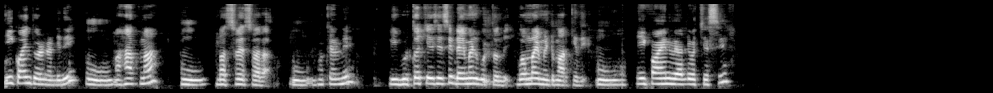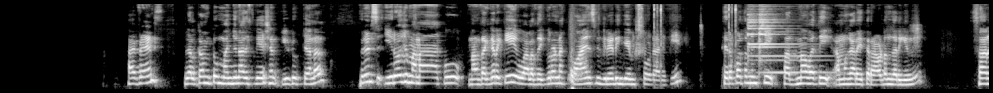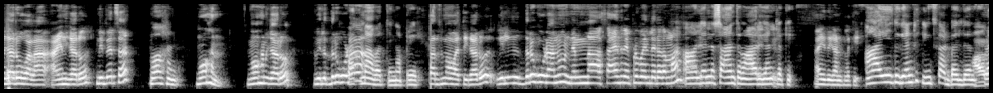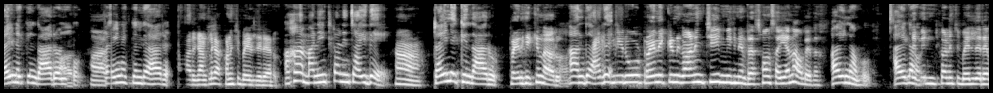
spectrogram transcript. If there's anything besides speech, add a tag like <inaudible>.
ఈ కాయిన్ చూడండి ఇది. మహాత్మా బసవేశ్వర. ఓకే అండి ఈ గుర్తు వచ్చేసేసి డైమండ్ గుర్తుంది. బొంబాయి మింట్ మార్క్ ఇది. ఈ కాయిన్ వాల్యూ వచ్చేసి hi friends welcome to Manjunath creation YouTube channel. Friends ఈరోజు మనకు మన దగ్గరికి వాళ్ళ దగ్గర ఉన్న కాయిన్స్ గ్రేడింగ్ చేయించుకోవడానికి తిరుపతి నుంచి పద్మావతి అమ్మగారు అయితే రావడం జరిగింది. సార్ గారు వాళ్ళ ఆయన గారు. మీ పేరు సార్? మోహన్. మోహన్. మోహన్ గారు. వీళ్ళిద్దరు కూడా పద్మావతి నా పేరు. పద్మావతి గారు. వీళ్ళిద్దరు కూడాను నిన్న సాయంత్రం ఎప్పుడు బయలుదేరారమ్మా? ఆ, నిన్న సాయంత్రం ఆరు గంటలకి. ఐదు గంటలకి. ఆ, ఐదు గంటలకి ఇంటికాడ బయలుదేరాను ట్రైన్ ఎక్కింది ఆరు అనుకో. ట్రైన్ ఎక్కింది ఆరు. ఆరు గంటలకి అక్కడ నుంచి బయలుదేరారు. ఆహా మన ఇంటికాడ నుంచి ఐదే. ట్రైన్ ఎక్కింది ఆరు. ట్రైన్కి ఎక్కింది ఆరు. అంతే అదే. మీరు ట్రైన్ ఎక్కింది కానించి మీకు నేను రెస్పాన్స్ అయ్యానా అవలేదా అయినావు ఇంటికాడ నుంచి బయలుదేరా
